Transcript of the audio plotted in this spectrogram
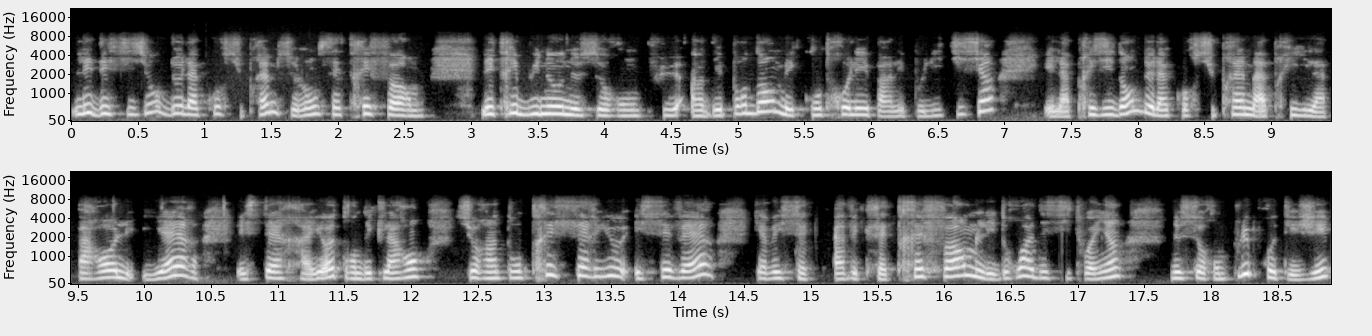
les décisions de la Cour suprême selon cette réforme. Les tribunaux ne seront plus indépendants mais contrôlés par les politiciens et la présidente de la Cour suprême a pris la parole hier, Esther Hayot, en déclarant sur un ton très sérieux et sévère qu'avec cette, avec cette réforme, les droits des citoyens ne seront plus protégés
